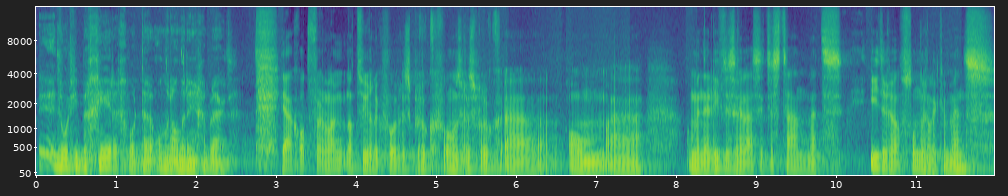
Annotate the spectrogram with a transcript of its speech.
Het woordje begeerig wordt daar onder andere in gebruikt. Ja, God verlangt natuurlijk voor Rusbroek, volgens Rusbroek, uh, om, uh, om in een liefdesrelatie te staan met iedere afzonderlijke mens.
